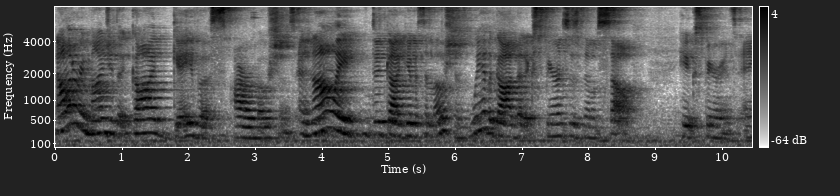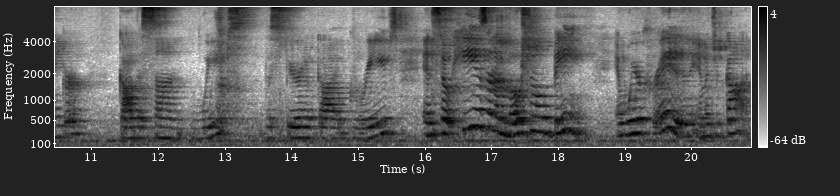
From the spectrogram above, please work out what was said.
Now, I want to remind you that God gave us our emotions. And not only did God give us emotions, we have a God that experiences them himself. He experienced anger. God the Son weeps. The Spirit of God grieves. And so he is an emotional being. And we're created in the image of God.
